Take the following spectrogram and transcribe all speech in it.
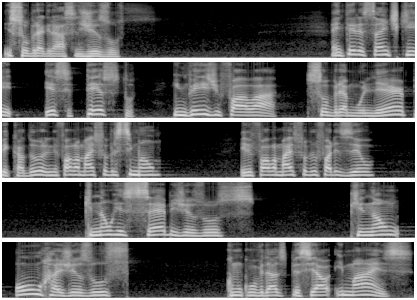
e sobre a graça de Jesus. É interessante que esse texto, em vez de falar sobre a mulher pecadora, ele fala mais sobre Simão. Ele fala mais sobre o fariseu que não recebe Jesus, que não honra Jesus como convidado especial e mais,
